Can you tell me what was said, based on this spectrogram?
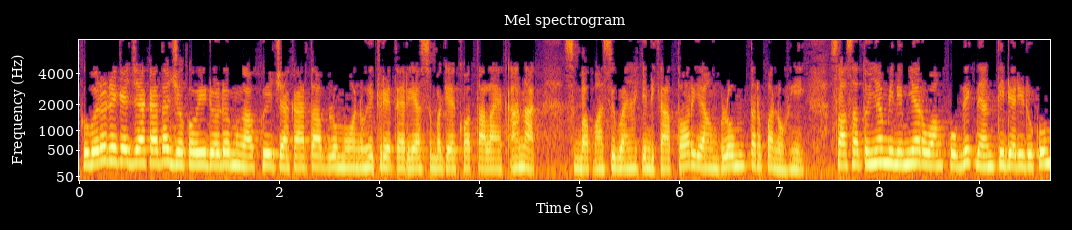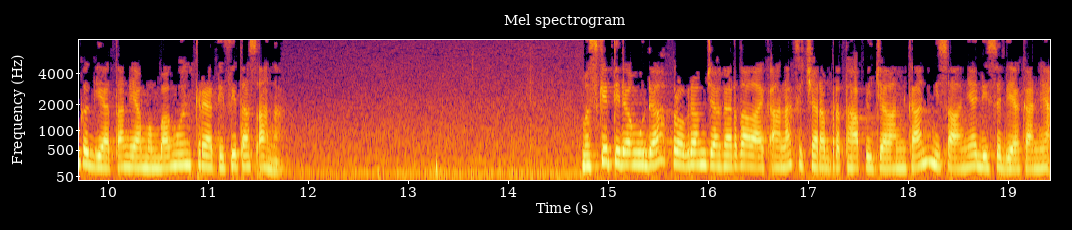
Gubernur DKI Jakarta Joko Widodo mengakui Jakarta belum memenuhi kriteria sebagai kota layak anak, sebab masih banyak indikator yang belum terpenuhi. Salah satunya minimnya ruang publik dan tidak didukung kegiatan yang membangun kreativitas anak. Meski tidak mudah, program Jakarta Layak Anak secara bertahap dijalankan, misalnya disediakannya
